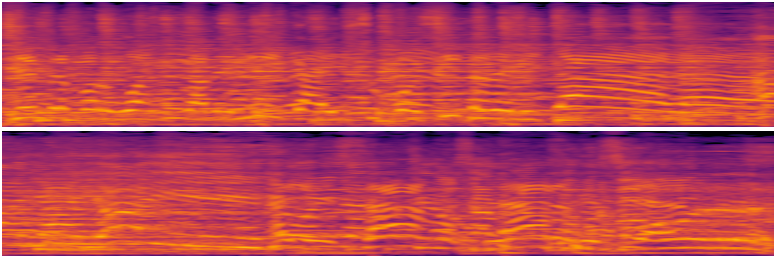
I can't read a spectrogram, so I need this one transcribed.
Siempre por Huancavelica y su cosita delicada. ¡Ay, ay, ay! Estamos, claro aplausos, que por. ¿eh? favor.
